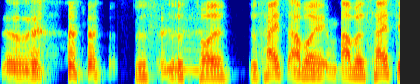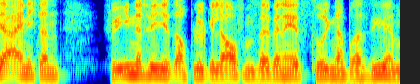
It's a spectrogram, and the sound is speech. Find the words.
Das, das ist toll. Das heißt aber, aber es heißt ja eigentlich dann für ihn natürlich jetzt auch blöd gelaufen, weil wenn er jetzt zurück nach Brasilien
